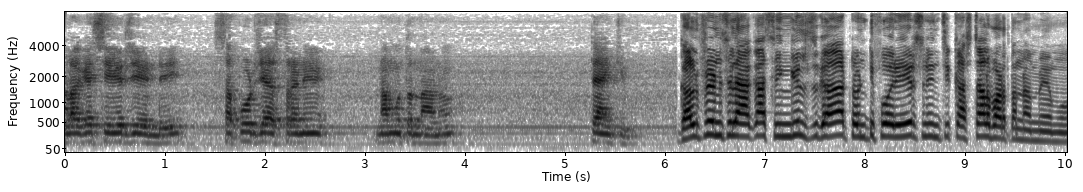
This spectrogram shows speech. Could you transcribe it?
అలాగే షేర్ చేయండి. సపోర్ట్ చేస్తారని నమ్ముతున్నాను. థ్యాంక్ యూ గర్ల్ ఫ్రెండ్స్ లేక సింగిల్స్గా ట్వంటీ ఫోర్ ఇయర్స్ నుంచి కష్టాలు పడుతున్నాం మేము.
